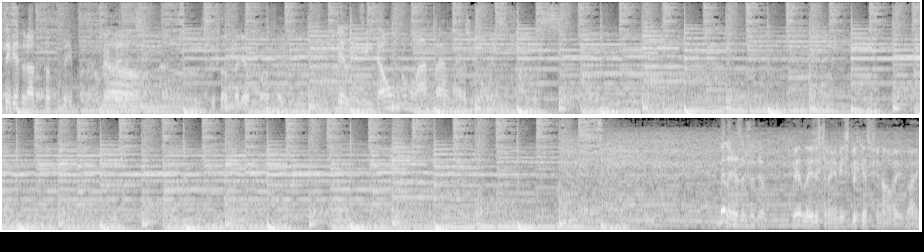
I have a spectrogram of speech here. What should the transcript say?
teria durado tanto tempo, né? Não, não, você só estaria fora faz Beleza, então vamos lá pra parte com spoilers. Beleza, judeu. Beleza, estranho. Me explica esse final aí, vai.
